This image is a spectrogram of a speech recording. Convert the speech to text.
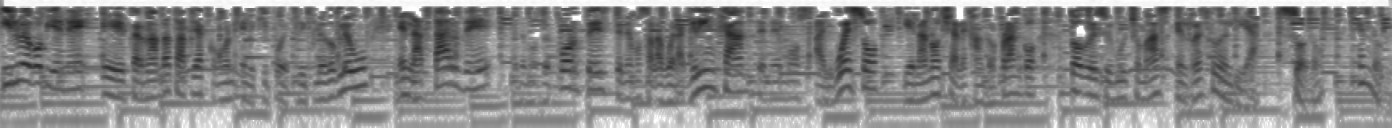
Y luego viene eh, Fernanda Tapia con el equipo de W. En la tarde tenemos deportes, tenemos a la güera Greenham, tenemos al Hueso y en la noche Alejandro Franco. Todo eso y mucho más el resto del día solo en W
